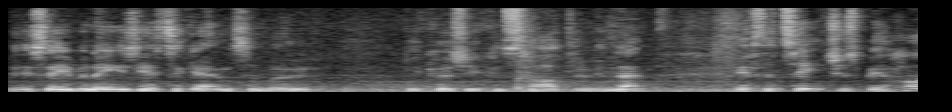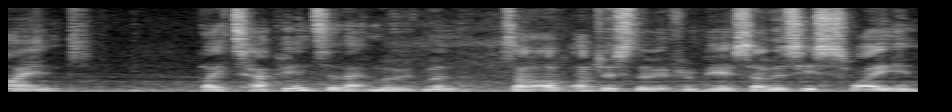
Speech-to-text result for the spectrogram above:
it's even easier to get them to move because you can start doing that. If the teacher's behind, they tap into that movement. So I'll, I'll just do it from here. So as he's swaying,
